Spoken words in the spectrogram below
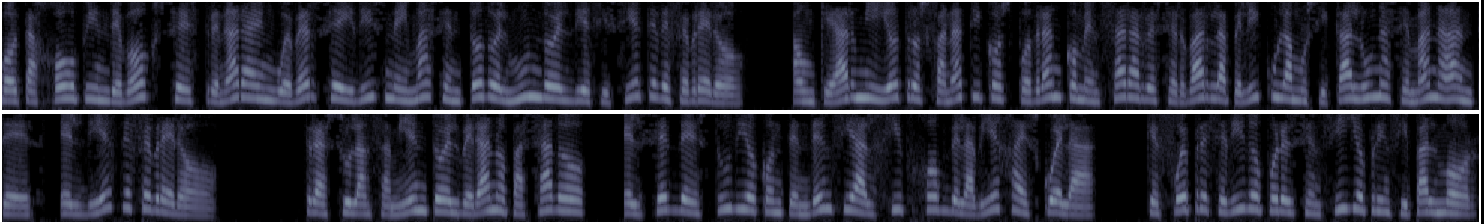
J. Hope in the Box se estrenará en Weverse y Disney más en todo el mundo el 17 de febrero, aunque Army y otros fanáticos podrán comenzar a reservar la película musical una semana antes, el 10 de febrero. Tras su lanzamiento el verano pasado, el set de estudio con tendencia al hip hop de la vieja escuela, que fue precedido por el sencillo principal More,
